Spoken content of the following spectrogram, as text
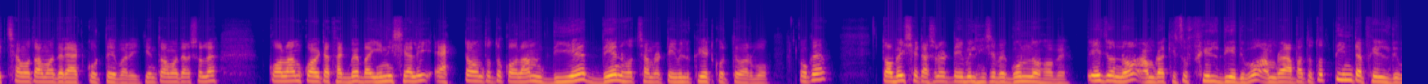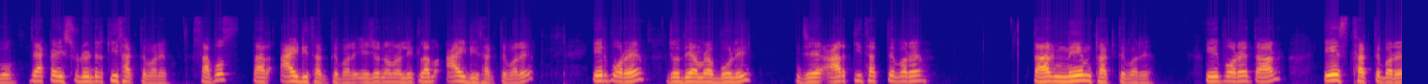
ইচ্ছা মতো আমাদের অ্যাড করতেই পারি, কিন্তু আমাদের আসলে কলাম কয়টা থাকবে বা ইনিশিয়ালি একটা অন্তত কলাম দিয়ে দেন হচ্ছে আমরা টেবিল ক্রিয়েট করতে পারব, ওকে? তবেই সেটা আসলে টেবিল হিসেবে গণ্য হবে। এই জন্য আমরা কিছু ফিল্ড দিয়ে দিব, আমরা আপাতত তিনটা ফিল্ড দিব, যে একটা স্টুডেন্টের কি থাকতে পারে? সাপোজ তার আইডি থাকতে পারে এই জন্য আমরা লিখলাম আইডি থাকতে পারে। এরপরে যদি আমরা বলি যে আর কি থাকতে পারে, তার নেম থাকতে পারে, এরপরে তার এজ থাকতে পারে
